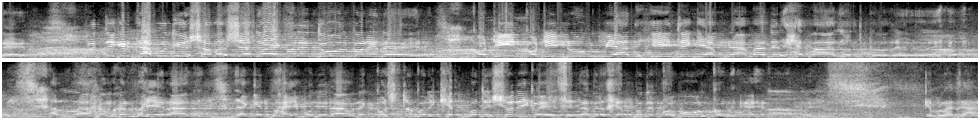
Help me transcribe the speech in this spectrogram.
দেন। প্রত্যেকের যাবতীয় সমস্যা দয়া করে দূর করে দেন। কঠিন কঠিন রোগ ব্যাধি থেকে আপনি আমাদের হেফাজত করে আল্লাহ, আমার ভাইয়েরা যাকের ভাই বোনেরা অনেক কষ্ট করে খেদমতে শরিক হয়েছে, তাদের খেদমতে কবুল করে। কেবলা জান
